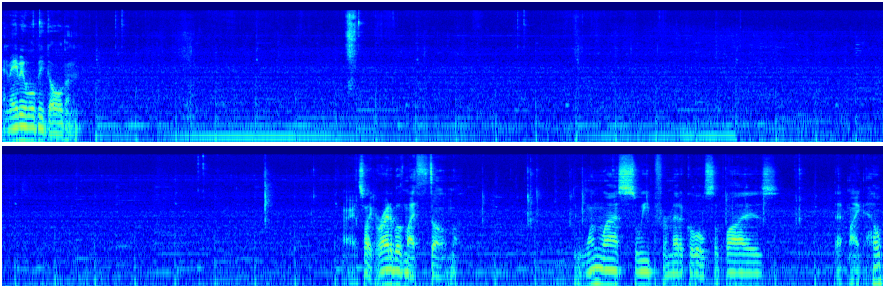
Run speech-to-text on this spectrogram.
And maybe we'll be golden. It's like right above my thumb. Do one last sweep for medical supplies. That might help.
